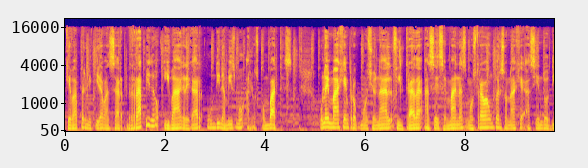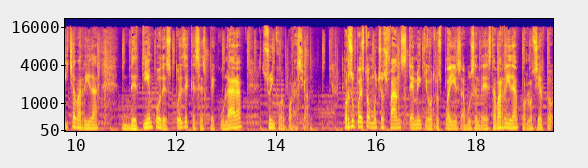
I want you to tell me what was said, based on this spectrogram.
que va a permitir avanzar rápido y va a agregar un dinamismo a los combates. Una imagen promocional filtrada hace semanas mostraba a un personaje haciendo dicha barrida de tiempo después de que se especulara su incorporación. Por supuesto, muchos fans temen que otros players abusen de esta barrida, por lo cierto,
